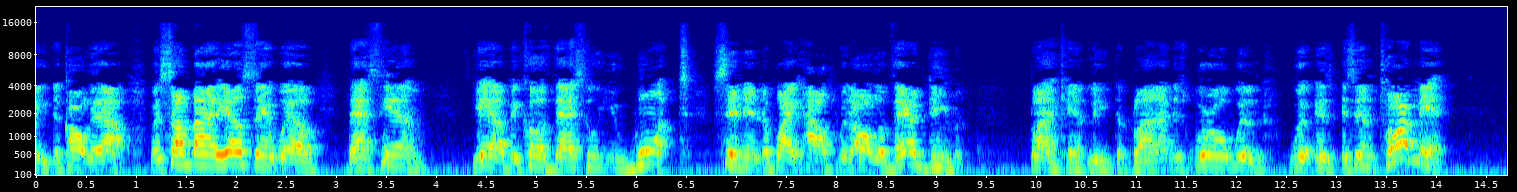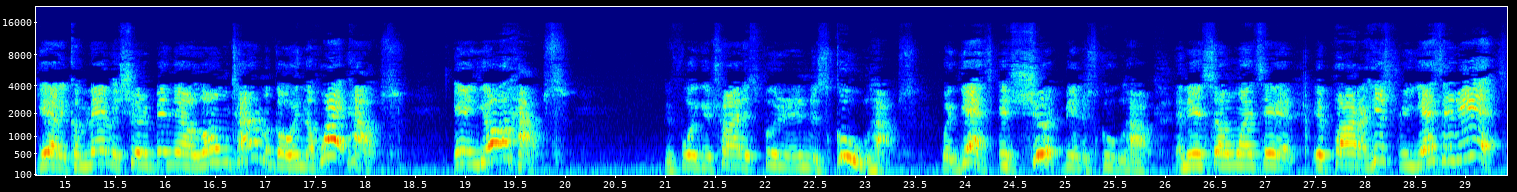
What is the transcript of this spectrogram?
Afraid to call it out. But somebody else say, well, that's him. Yeah, because that's who you want sitting in the White House with all of their demons. Blind can't lead the blind. This world will, will is, is in torment. Yeah, the commandment should have been there a long time ago in the White House, in your house, before you try to put it in the schoolhouse. But yes, it should be in the schoolhouse. And then someone said, it's part of history. Yes, it is.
